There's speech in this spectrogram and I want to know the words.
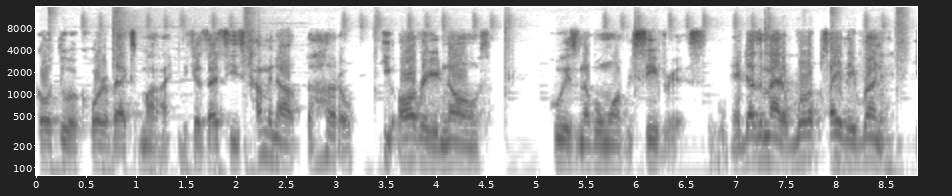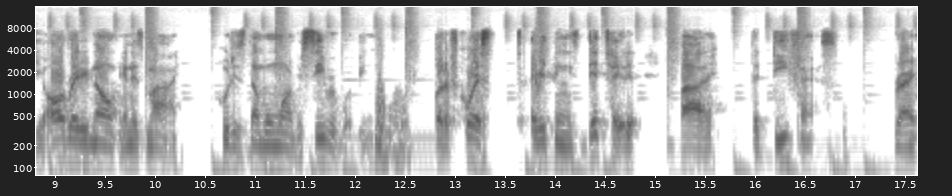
go through a quarterback's mind because as he's coming out the huddle, he already knows who his number one receiver is. And it doesn't matter what play they run in, he already know in his mind who his number one receiver would be. But of course, everything is dictated by the defense, right?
